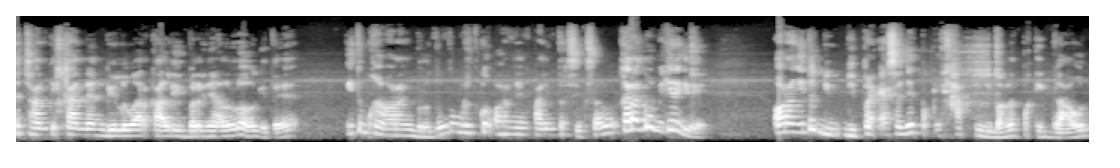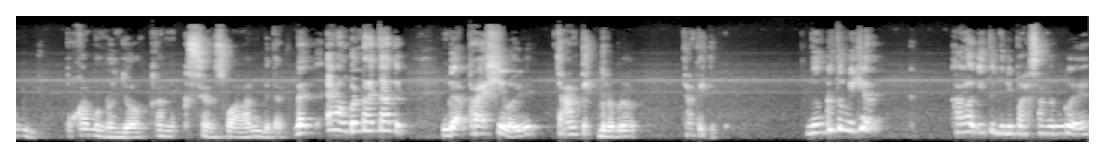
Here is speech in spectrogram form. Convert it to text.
kecantikan yang di luar kalibernya lo gitu ya itu bukan orang yang beruntung tuh menurut gue orang yang paling tersiksa lo. Karena gue mikirnya gini orang itu di, di PS aja pakai hak tinggi banget pakai gaun pokoknya menonjolkan kesensualan dan, dan emang beneran cantik. Nggak trashy loh ini cantik bener-bener cantik gitu. Dan gue tuh mikir kalau itu jadi pasangan gue ya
